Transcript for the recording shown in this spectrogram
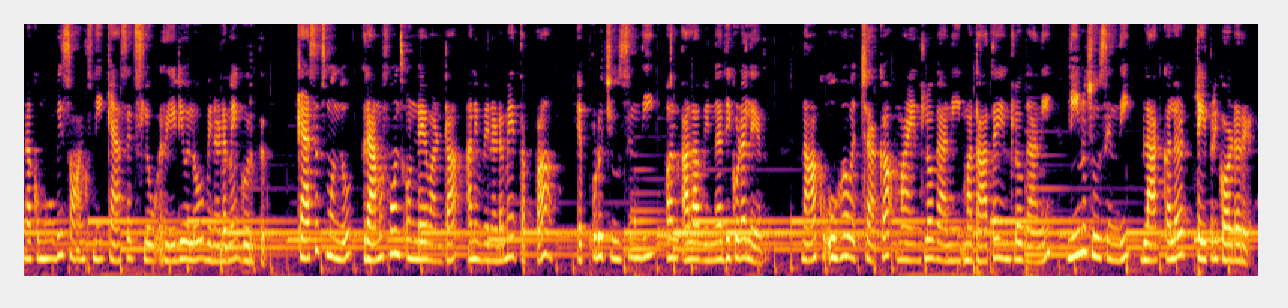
నాకు మూవీ సాంగ్స్ని క్యాసెట్స్లో రేడియోలో వినడమే గుర్తు. క్యాసెట్స్ ముందు గ్రామఫోన్స్ ఉండేవంట అని వినడమే తప్ప ఎప్పుడు చూసింది అలా విన్నది కూడా లేదు. నాకు ఊహ వచ్చాక మా ఇంట్లో కానీ మా తాతయ్య ఇంట్లో కానీ నేను చూసింది బ్లాక్ కలర్ టేప్ రికార్డరే.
